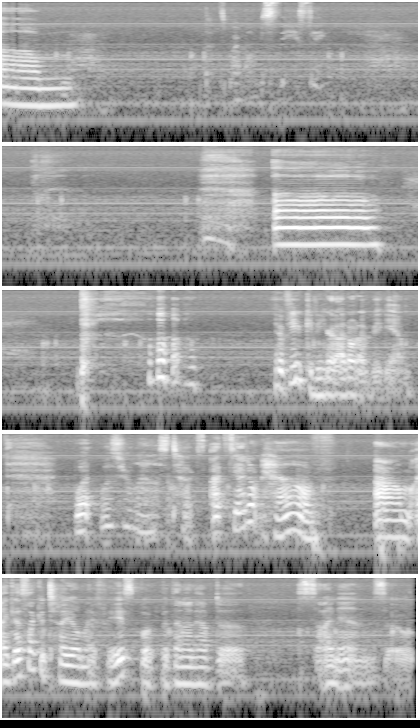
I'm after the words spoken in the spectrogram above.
Um, that's my mom sneezing. Uh. If you can hear it, I don't have VDM. What was your last text? I see. I don't have. Um, I guess I could tell you on my Facebook, but then I'd have to sign in. So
